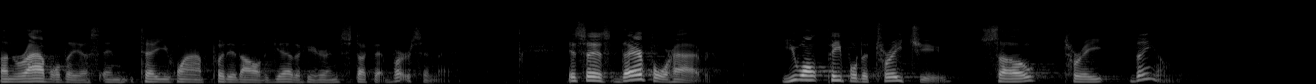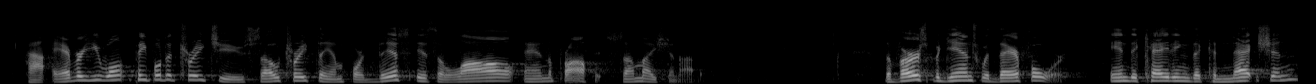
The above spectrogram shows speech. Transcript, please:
unravel this and tell you why I put it all together here and stuck that verse in there. It says, Therefore, however, you want people to treat you, so treat them. However, you want people to treat you, so treat them, for this is the law and the prophets. Summation of it. The verse begins with therefore, indicating the connection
